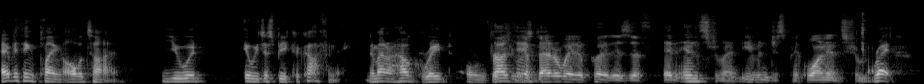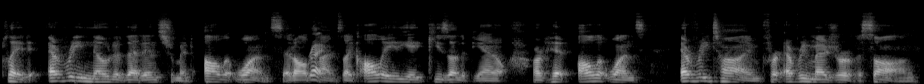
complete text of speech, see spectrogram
everything playing all the time, you would it would just be cacophony, no matter how great or So I think a better way to put it is if an instrument, even just pick one instrument, Right. played every note of that instrument all at once at all Right. times, like all 88 keys on the piano are hit all at once every time for every measure of a song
